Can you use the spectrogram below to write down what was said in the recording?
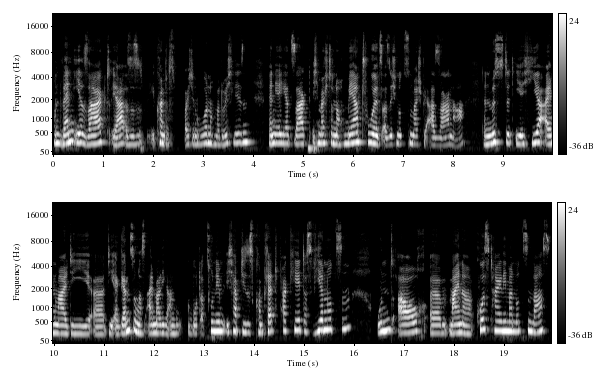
Und wenn ihr sagt, ja, also ihr könnt es euch in Ruhe nochmal durchlesen, wenn ihr jetzt sagt, ich möchte noch mehr Tools, also ich nutze zum Beispiel Asana, dann müsstet ihr hier einmal die, äh, die Ergänzung, das einmalige Angebot dazu nehmen. Ich habe dieses Komplettpaket, das wir nutzen und auch ähm, meine Kursteilnehmer nutzen das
